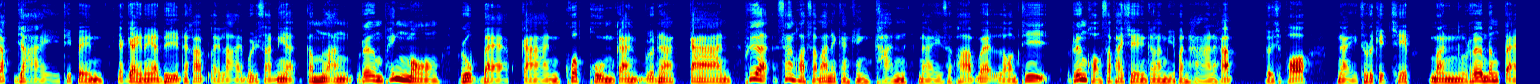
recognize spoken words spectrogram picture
ยักษ์ใหญ่ที่เป็นยักษ์ใหญ่ในอดีตนะครับ หลาย ๆ บริษัทเนี่ยกำลังเริ่มเพ่งมอง รูปแบบการควบคุมการบูรณาการ เพื่อสร้างความสามารถในการแข่งขันในสภาพแวดล้อมที่เรื่องของ supply chain กำลังมีปัญหานะครับ โดยเฉพาะในธุรกิจชิป มันเริ่มตั้งแต่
